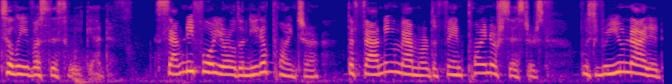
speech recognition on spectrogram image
to leave us this weekend. 74 year old Anita Pointer, the founding member of the famed Pointer Sisters, was reunited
